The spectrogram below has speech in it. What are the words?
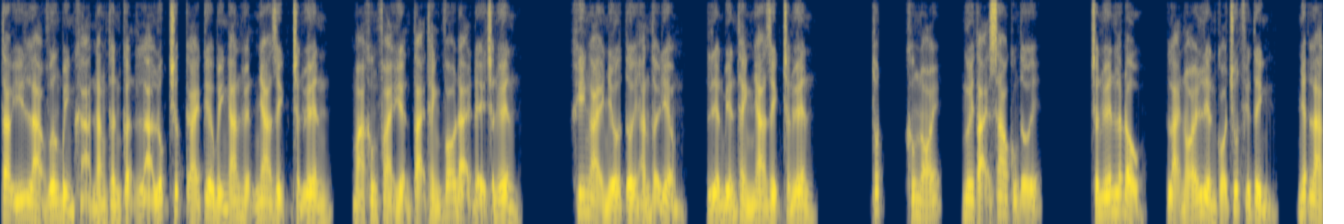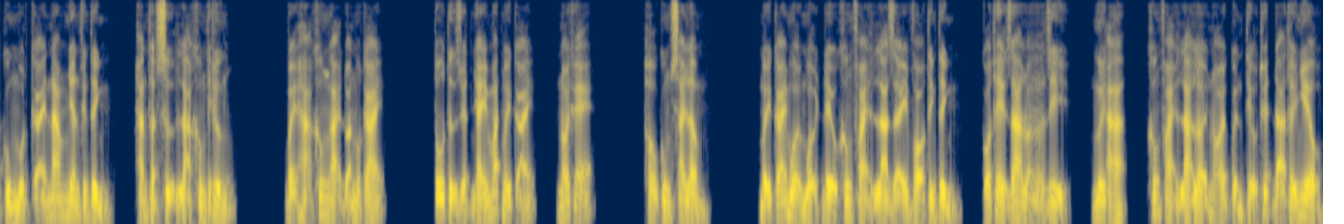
ta ý là vương bình khả năng thân cận là lúc trước cái kia bình an huyện nha dịch trần uyên, mà không phải hiện tại thánh võ đại để trần uyên. khi ngài nhớ tới hắn thời điểm, liền biến thành nha dịch trần uyên. tốt, không nói, ngươi tại sao cũng tới? trần uyên lắc đầu, lại nói liền có chút phía tỉnh nhất là cùng một cái nam nhân phía tỉnh hắn thật sự là không thích ứng. bệ hạ không ngại đoán một cái. tô tử duyệt nháy mắt mấy cái, nói khẽ. hậu cùng sai lầm. mấy cái mội mội đều không phải là giày vò tính tình, có thể ra loạn gì? ngươi à không phải là lời nói quyền tiểu thuyết đã thấy nhiều,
